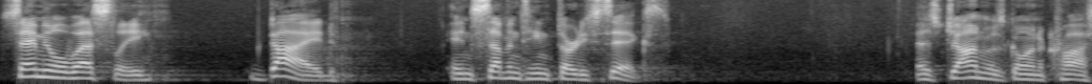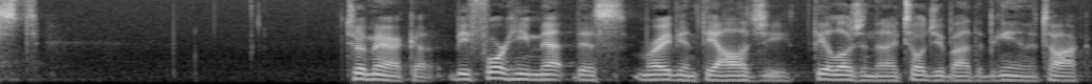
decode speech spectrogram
Samuel Wesley died in 1736 as John was going across to America before he met this Moravian theology theologian that I told you about at the beginning of the talk.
